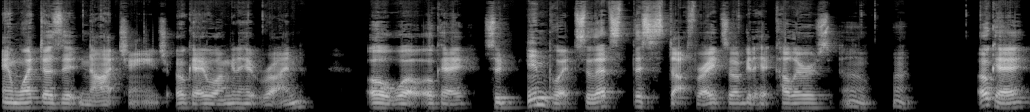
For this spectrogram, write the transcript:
and what does it not change? Okay, well, I'm going to hit run. Oh, whoa, okay. So input, so that's this stuff, right? So I'm gonna hit colors. Oh, huh. Okay.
